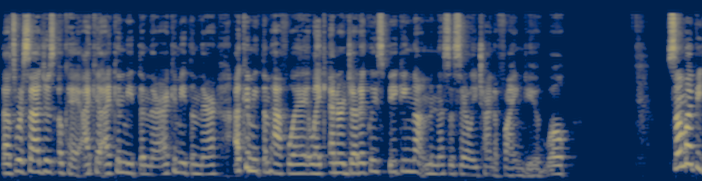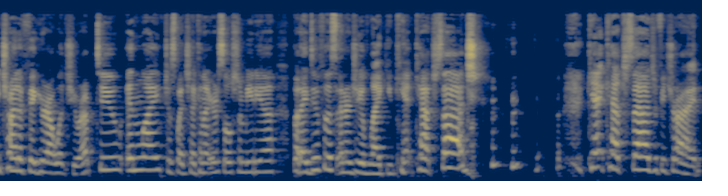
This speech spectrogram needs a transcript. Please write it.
that's where Sag is. Okay, I can I can meet them there. I can meet them there. I can meet them halfway. Like energetically speaking, not necessarily trying to find you. Well, some might be trying to figure out what you're up to in life just by checking out your social media, but I do feel this energy of like you can't catch Sag. Can't catch Sag if you tried.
